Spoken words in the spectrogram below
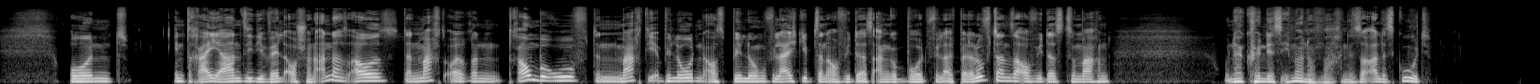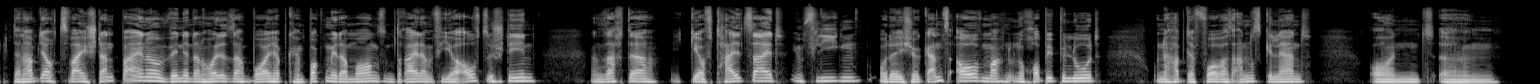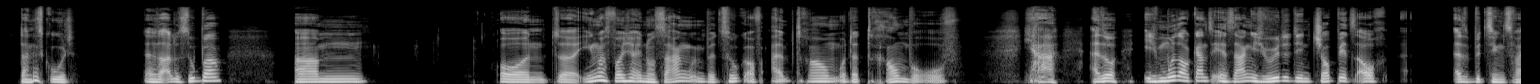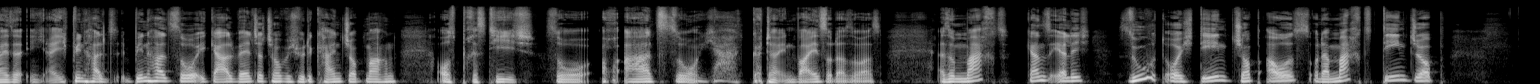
Und in drei Jahren sieht die Welt auch schon anders aus. Dann macht euren Traumberuf, dann macht die Pilotenausbildung. Vielleicht gibt's dann auch wieder das Angebot, vielleicht bei der Lufthansa auch wieder das zu machen. Und dann könnt ihr es immer noch machen, ist doch alles gut. Dann habt ihr auch zwei Standbeine. Wenn ihr dann heute sagt, boah, ich habe keinen Bock mehr, da morgens um drei, dann vier Uhr aufzustehen, dann sagt er, ich gehe auf Teilzeit im Fliegen oder ich höre ganz auf, mache nur noch Hobbypilot und dann habt ihr vor was anderes gelernt und ähm, dann ist gut. Das ist alles super. Ähm, und äh, irgendwas wollte ich eigentlich noch sagen in Bezug auf Albtraum oder Traumberuf. Ja, also ich muss auch ganz ehrlich sagen, ich würde den Job jetzt auch, also beziehungsweise ich, ich bin halt, bin halt so, egal welcher Job, ich würde keinen Job machen aus Prestige. So, auch Arzt, so, ja, Götter in Weiß oder sowas. Also macht, ganz ehrlich, sucht euch den Job aus oder macht den Job,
